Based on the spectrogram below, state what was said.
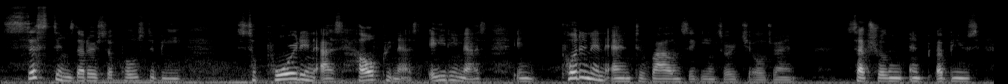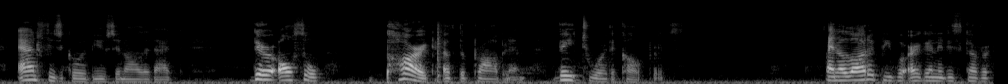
systems that are supposed to be supporting us, helping us, aiding us in putting an end to violence against our children, sexual abuse and physical abuse and all of that, they're also part of the problem they too are the culprits. And a lot of people are going to discover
